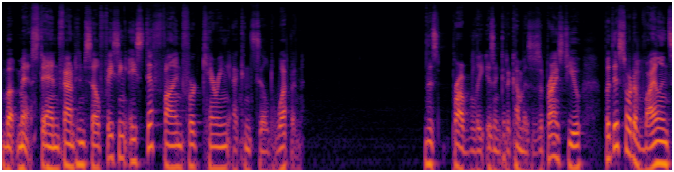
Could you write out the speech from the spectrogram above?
but missed, and found himself facing a stiff fine for carrying a concealed weapon. This probably isn't going to come as a surprise to you, but this sort of violence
